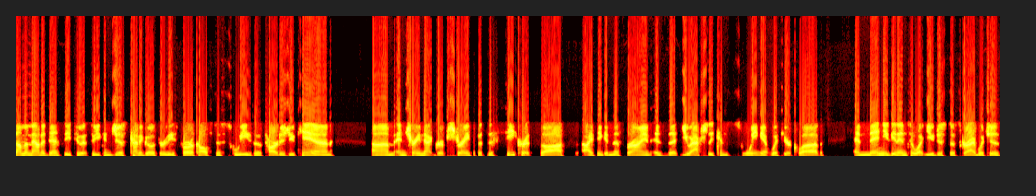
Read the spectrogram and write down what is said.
some amount of density to it, so you can just kind of go through these protocols to squeeze as hard as you can um, and train that grip strength. But the secret sauce, I think, in this, Brian, is that you actually can swing it with your club. And then you get into what you just described, which is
